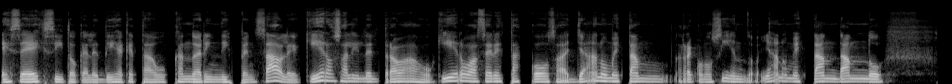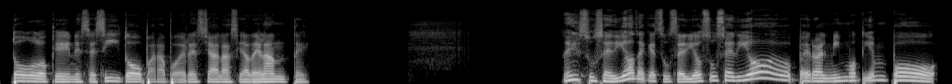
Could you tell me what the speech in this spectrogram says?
Ese éxito que les dije que estaba buscando era indispensable. Quiero salir del trabajo, quiero hacer estas cosas, ya no me están reconociendo, ya no me están dando todo lo que necesito para poder echar hacia adelante. Eh, sucedió, de que sucedió, sucedió, pero al mismo tiempo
